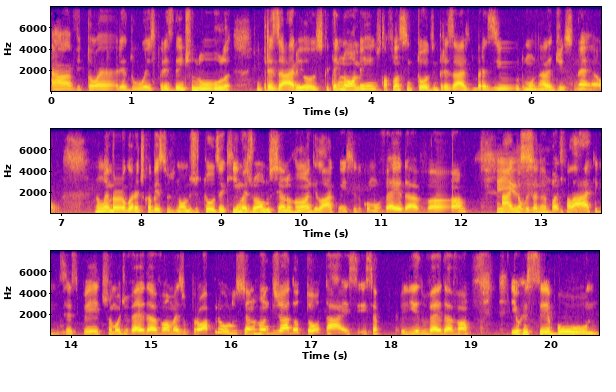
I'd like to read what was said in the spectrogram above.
à vitória do ex-presidente Lula. Empresários que têm nome, a gente está falando assim, todos os empresários do Brasil, do mundo, nada disso, né? Eu não lembro agora de cabeça os nomes de todos aqui, mas João Luciano Hang, lá, conhecido como velho da Van. Ah, talvez alguém pode falar ah, que desrespeito, chamou de velho da Van, mas o próprio Luciano Hang já adotou, tá, esse, esse apelido, velho da Van. Eu recebo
